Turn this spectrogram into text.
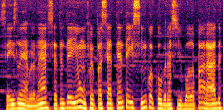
vocês lembram, né? 71 foi para 75 a cobrança de bola parada.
